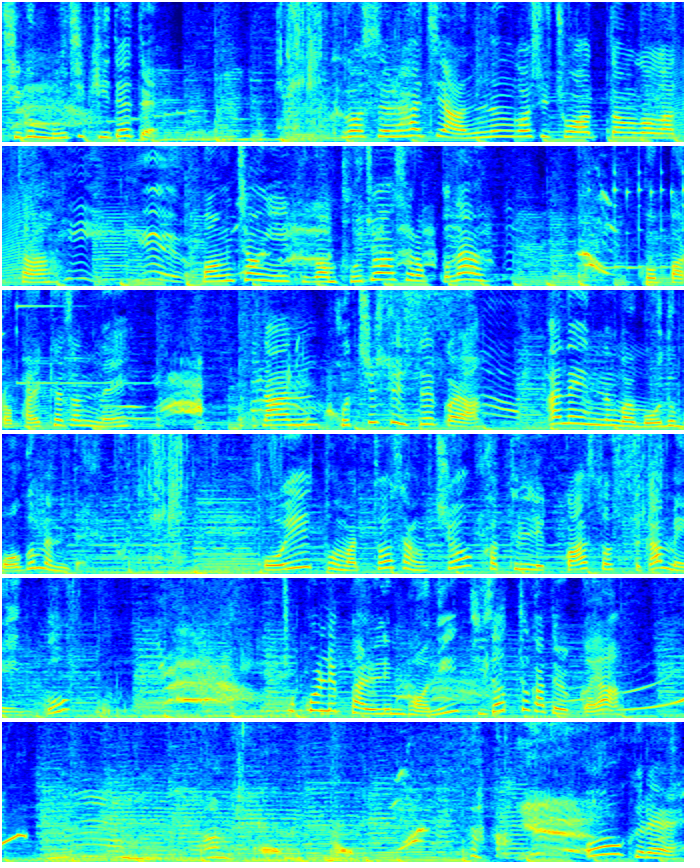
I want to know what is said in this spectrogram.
지금 무지 기대돼. 그것을 하지 않는 것이 좋았던 것 같아. 멍청이, 그건 부조화스럽구나. 곧바로 밝혀졌네. 난 고칠 수 있을 거야. 안에 있는 걸 모두 먹으면 돼. 오이, 토마토, 상추, 커틀릿과 소스가 메인이고 초콜릿 발린 버니 디저트가 될 거야. 오 그래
